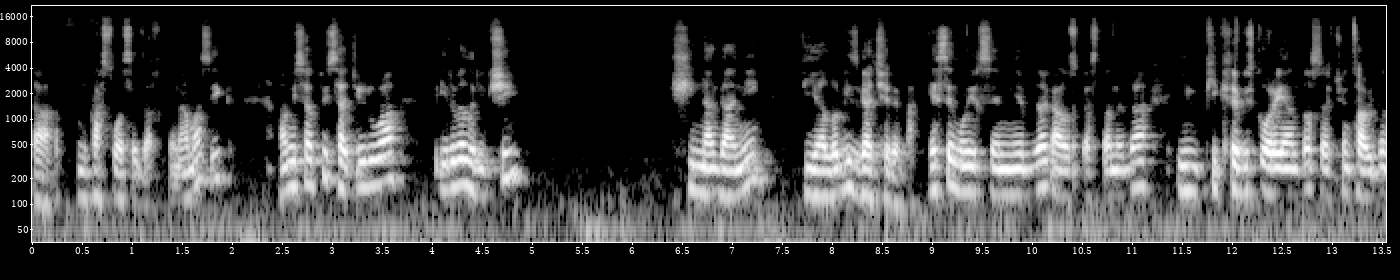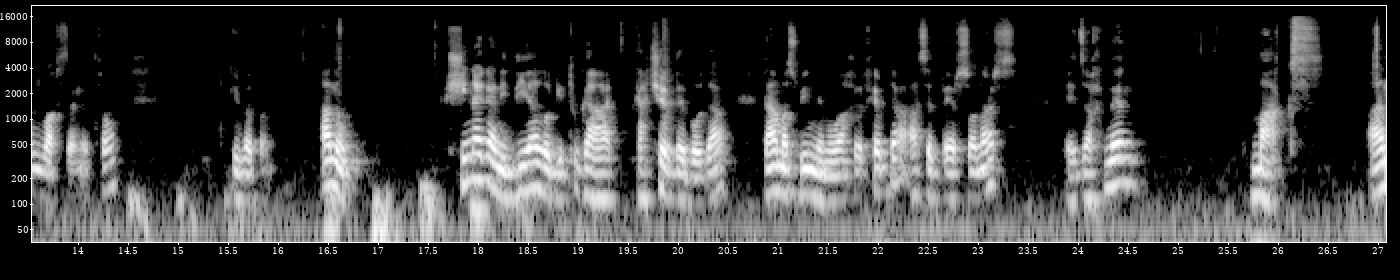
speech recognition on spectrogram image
და ნუ გასვლას ეძახდნენ ამას იქ ამისათვის საჭიროა პირველ რიგში შინაგანი დიალოგის გაჩერება. ესე მოიხსენიებდა კარლოს კასტანე და იმ ფიქრების კორეანტოს ჩვენ თავიდან ვახსენეთ, ხო? კი ბატონო. ანუ შინაგანი დიალოგი თუ გაჩერდებოდა და ამას ვინმე მოახერხებდა, ასე პერსონაჟს ეძახდნენ მაქს. ან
